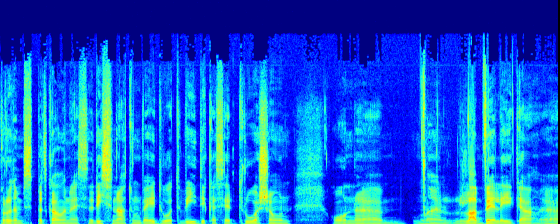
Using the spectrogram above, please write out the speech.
protams, pats galvenais risināt un veidot vidi, kas ir droša un, un uh, labvēlīga uh,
